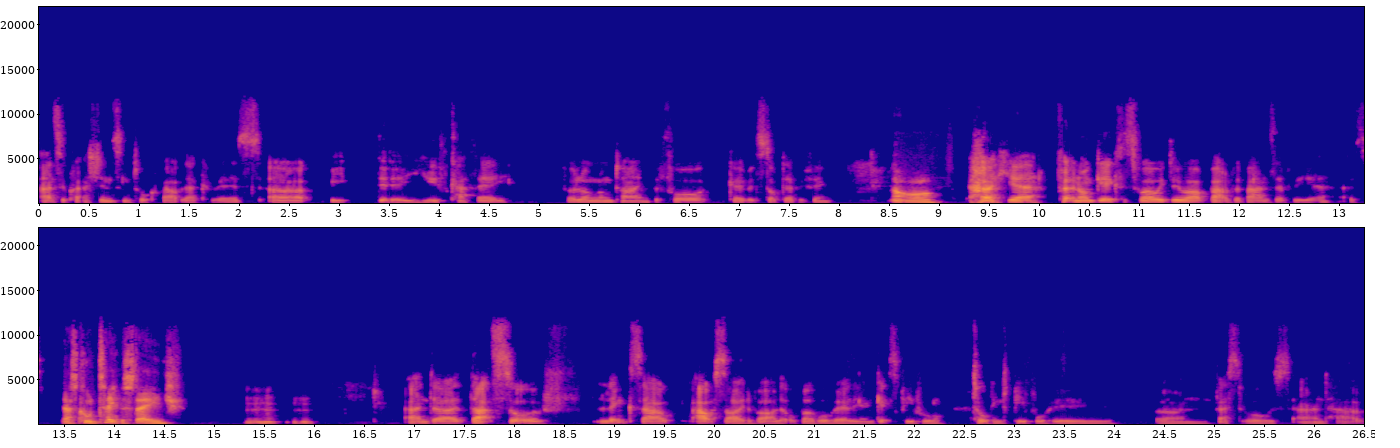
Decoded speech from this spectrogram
answer questions and talk about their careers. Uh, we did a youth cafe for a long, long time before COVID stopped everything. Oh, yeah, putting on gigs as well. We do our Battle of the Bands every year. As, that's called Take the Stage. hmm hmm And uh, that sort of links out outside of our little bubble, really, and gets people talking to people who run festivals and have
